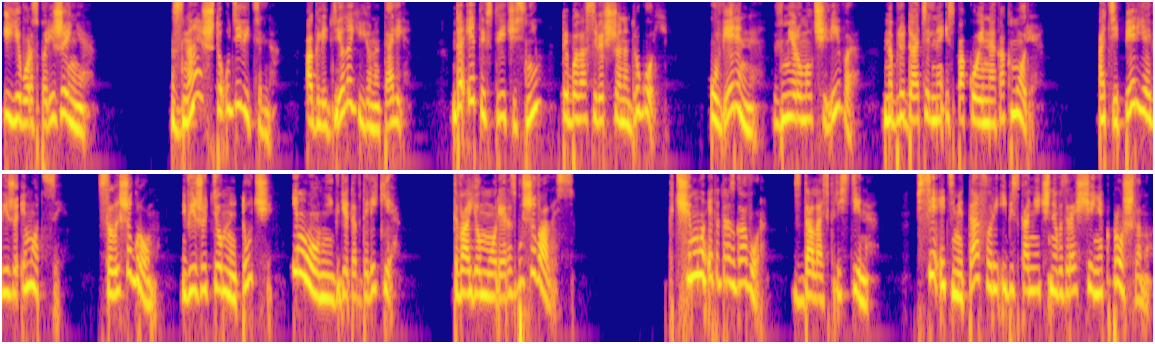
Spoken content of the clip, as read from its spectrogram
и его распоряжение». Знаешь, что удивительно? Оглядела ее Натали. До этой встречи с ним ты была совершенно другой. Уверенная, в меру молчаливая, наблюдательная и спокойная, как море. А теперь я вижу эмоции. Слышу гром, вижу темные тучи и молнии где-то вдалеке. Твое море разбушевалось. К чему этот разговор? Сдалась Кристина. Все эти метафоры и бесконечное возвращение к прошлому.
